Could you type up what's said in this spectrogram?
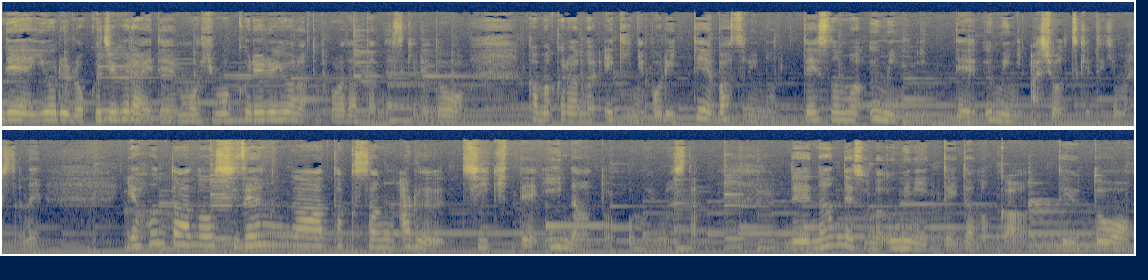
で夜6時ぐらいでもう日も暮れるようなところだったんですけれど鎌倉の駅に降りてバスに乗ってそのまま海に行って海に足をつけてきましたね。いや本当あの自然がたくさんある地域っていいなと思いました。でなんでその海に行っていたのかっていうと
